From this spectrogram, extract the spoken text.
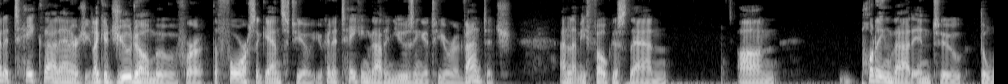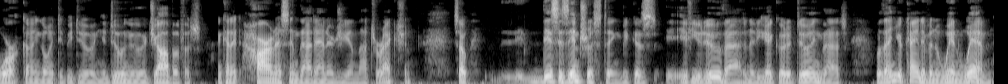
kind of take that energy, like a judo move where the force against you, you're kind of taking that and using it to your advantage. And let me focus then on putting that into the work I'm going to be doing and doing a good job of it and kind of harnessing that energy in that direction. So this is interesting because if you do that and if you get good at doing that, well, then you're kind of in a win-win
